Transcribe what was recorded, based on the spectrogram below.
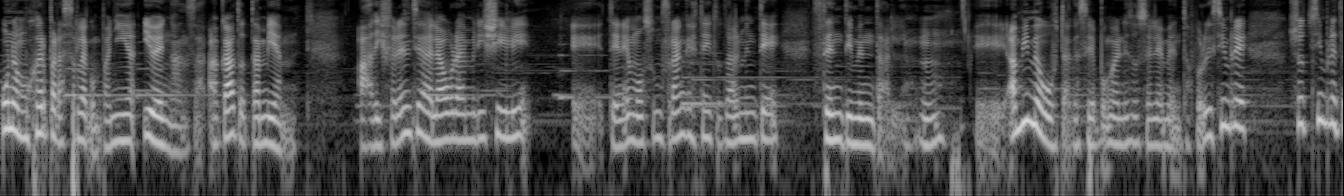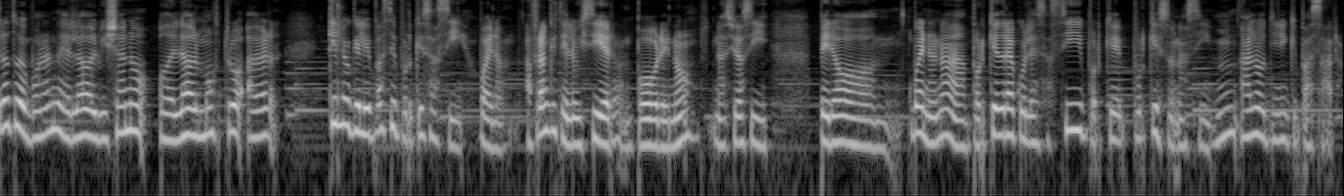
una mujer para hacerle compañía y venganza. Acá también, a diferencia de la obra de Mary Shelley, eh, tenemos un Frankenstein totalmente sentimental. Eh, a mí me gusta que se le pongan esos elementos, porque siempre, yo siempre trato de ponerme del lado del villano o del lado del monstruo a ver qué es lo que le pasa y por qué es así. Bueno, a Frankenstein lo hicieron, pobre, ¿no? Nació así. Pero bueno, nada, ¿por qué Drácula es así? ¿Por qué, por qué son así? ¿Mm? Algo tiene que pasar.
